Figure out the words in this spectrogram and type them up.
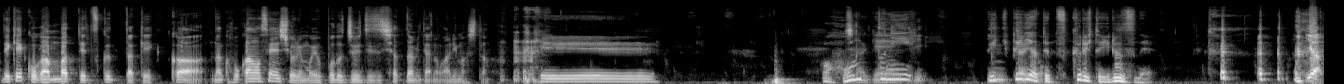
で、結構頑張って作った結果、なんか他の選手よりもよっぽど充実しちゃったみたいなのがありました。へえ。あ、本当に、ウィキペディアって作る人いるんすね。いや、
